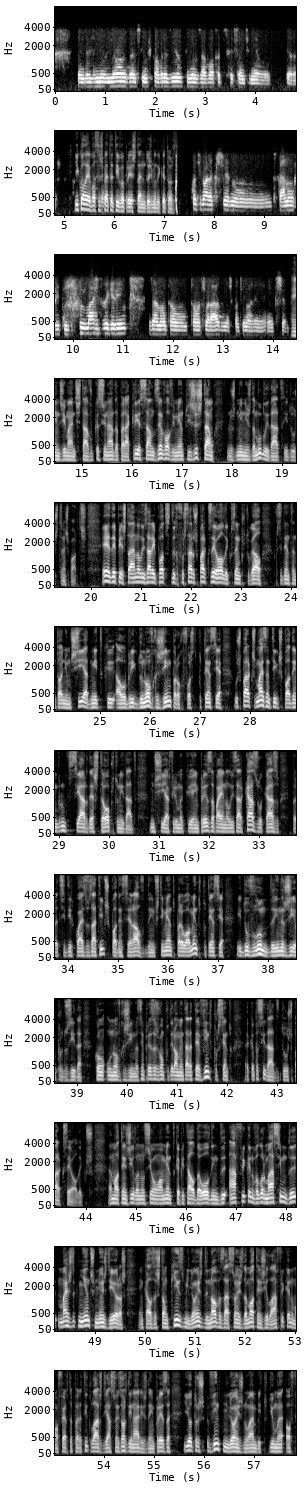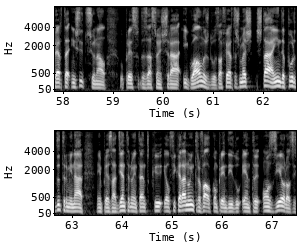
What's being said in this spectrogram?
Em 2011, antes de irmos para o Brasil, tínhamos à volta de 600 mil euros. E qual é a vossa expectativa para este ano 2014? Continuar a crescer, num, tocar num ritmo mais devagarinho, já não tão, tão acelerado, mas continuar em crescendo. A Engimind está vocacionada para a criação, desenvolvimento e gestão nos domínios da mobilidade e dos transportes. A EDP está a analisar a hipótese de reforçar os parques eólicos em Portugal. O presidente António Mexia admite que, ao abrigo do novo regime para o reforço de potência, os parques mais antigos podem beneficiar desta oportunidade. Mexia afirma que a empresa vai analisar caso a caso para decidir quais os ativos que podem podem ser alvo de investimento para o aumento de potência e do volume de energia produzida. Com o novo regime, as empresas vão poder aumentar até 20% a capacidade dos parques eólicos. A Motengil anunciou um aumento de capital da holding de África no valor máximo de mais de 500 milhões de euros. Em causa estão 15 milhões de novas ações da Motengil África, numa oferta para titulares de ações ordinárias da empresa, e outros 20 milhões no âmbito de uma oferta institucional. O preço das ações será igual nas duas ofertas, mas está ainda por determinar. A empresa adianta, no entanto, que ele ficará no intervalo compreendido entre 11,51 euros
